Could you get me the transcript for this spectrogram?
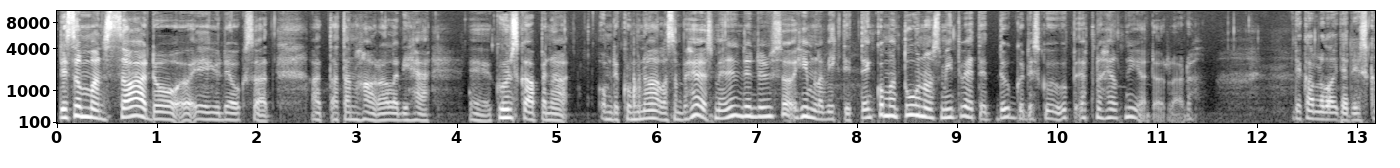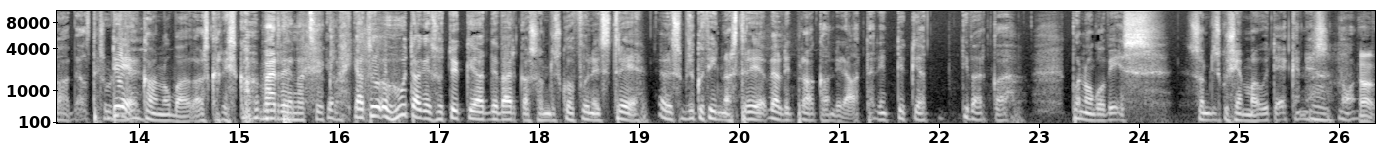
det, som man sa då är ju det också att, att, att han har alla de här eh, kunskaperna om det kommunala som behövs. Men det är så himla viktigt. Tänk om man tog någon som inte vet ett dugg och det skulle upp, öppna helt nya dörrar då. Det kan nog vara lite riskabelt. Det, det, kan nog vara ganska riskabelt. Värre än att cykla. Jag tror överhuvudtaget så tycker jag att det verkar som det skulle ha funnits tre, eller som det skulle finnas tre väldigt bra kandidater. Inte tycker jag att de verkar på något vis som de skulle skämma ut Ekenäs. Mm. Ja,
